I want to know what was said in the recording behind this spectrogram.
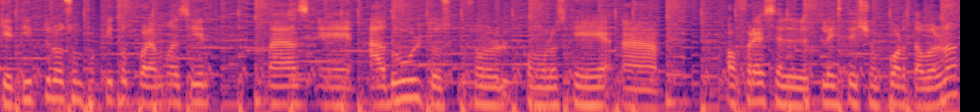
Que títulos un poquito, podemos decir, más eh, adultos, como los que ah, ofrece el PlayStation Portable, ¿no?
